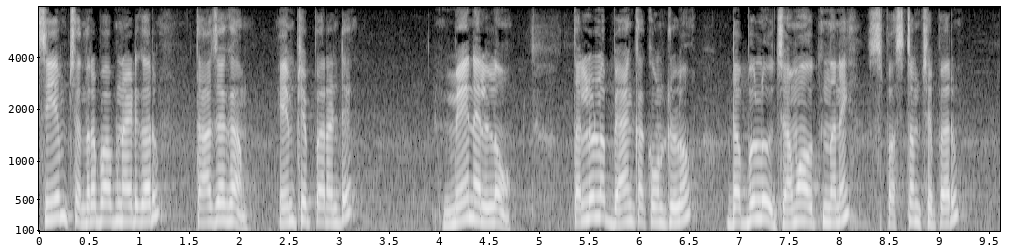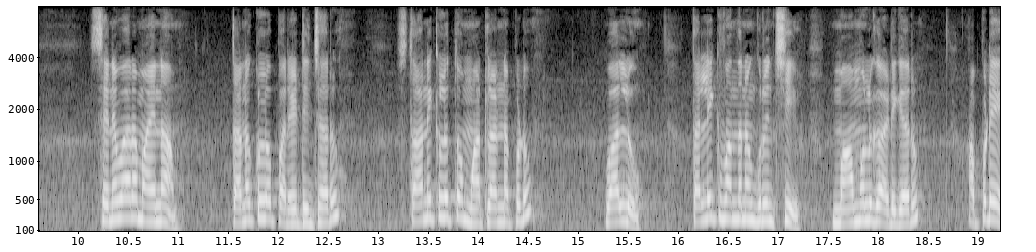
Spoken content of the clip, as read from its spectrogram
సీఎం చంద్రబాబు నాయుడు గారు తాజాగా ఏం చెప్పారంటే మే నెలలో తల్లుల బ్యాంక్ అకౌంట్లో డబ్బులు జమ అవుతుందని స్పష్టం చెప్పారు. శనివారం ఆయన తణుకులో పర్యటించారు. స్థానికులతో మాట్లాడినప్పుడు వాళ్ళు తల్లికి వందనం గురించి మామూలుగా అడిగారు. అప్పుడే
